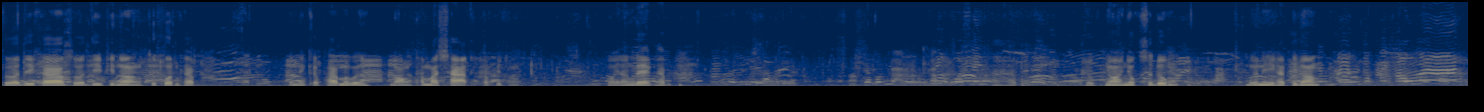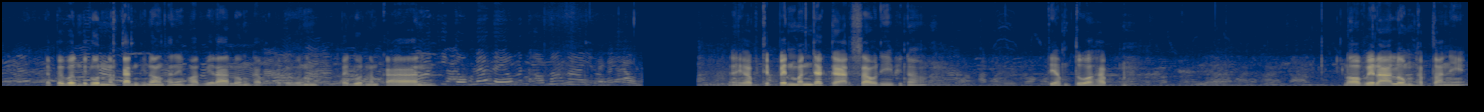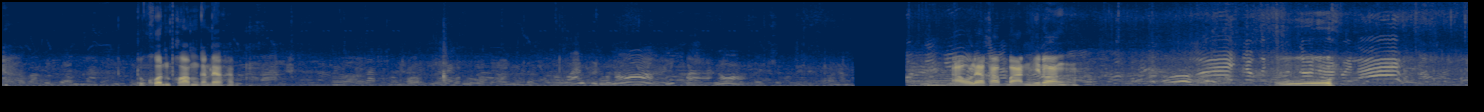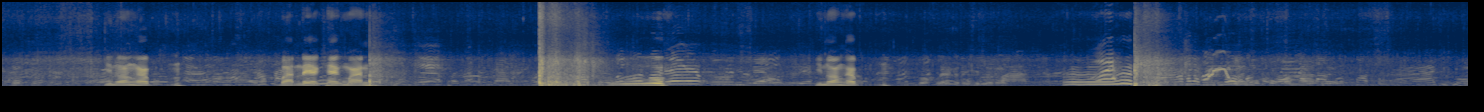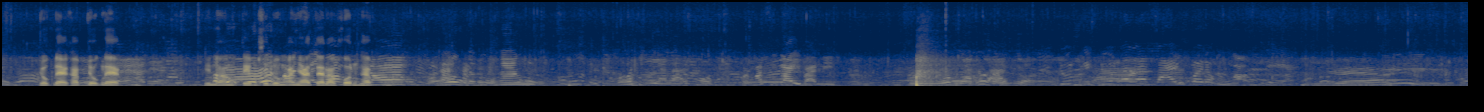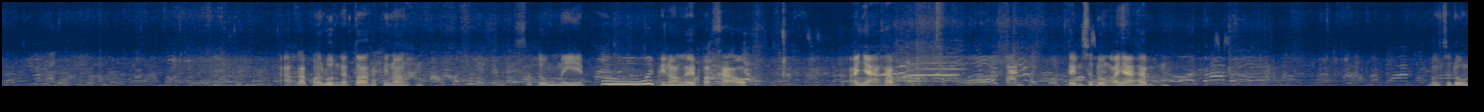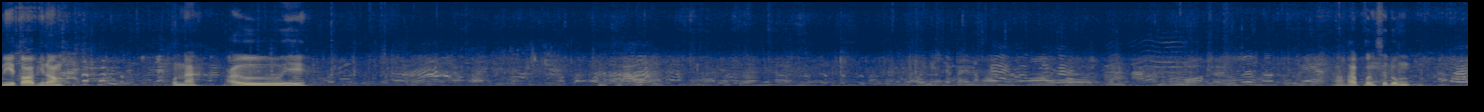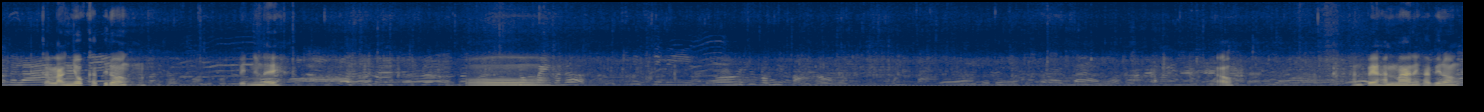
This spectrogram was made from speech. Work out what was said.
สวัสดีครับ สวัสดีพี่น้องทุกคนครับวันนี้กับพามาเบิ่งหนองธรรมชาติครับพี่น้องหอยนางแรกครับนะครับยกย่อยกสะดุ้งมือนี้ครับพี่น้องเดี๋ยวไปเบิ่งไปรุ่นน้ำกันพี่น้องท่านในหอดเวลาล่วงครับไปเบิ่งไปรุ่นน้ำกันนเอามาไงแต่ก็เจ้านี่ครับจะเป็นบรรยากาศเช้านี้พี่น้องเตรียมตัวครับ รอเวลาลงครับตอนนี้ ทุกคนพร้อมกันแล้วครับวานขึ้นมาเนาะตีป่าเนาเอาแล้วครับบานพี่น้องโอ้พี่น้องครับ บาทแรกแหกมันโอ้พี่น้องครับยกแรกครับยกแรก พี่น้องเต็มสะดุ้งอาญาแต่ละคนครับเอาครับมาลุ้นกันต่อครับพี่น้อง สะดุ้งนี่พี่น้องเอ้ยปลาขาวอัญญะครับ เต็มสะดุ้งอัญญะครับเบิ่งสะดุ้งนี่ต่อพี่น้อง คุณนะเอ้ยเอาครับเบิ้งสะดุ้งกำลังยกครับพี่น้อง เป็นยังไงโอ้เอาหันไปหันมาเนี่ยครับพี่น้อง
